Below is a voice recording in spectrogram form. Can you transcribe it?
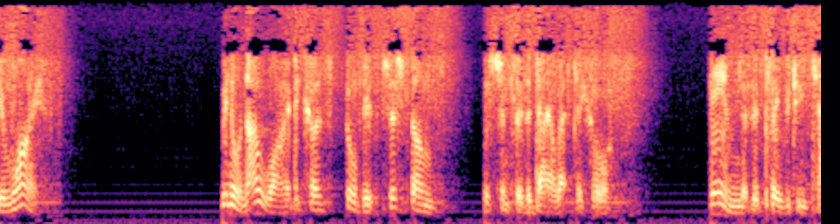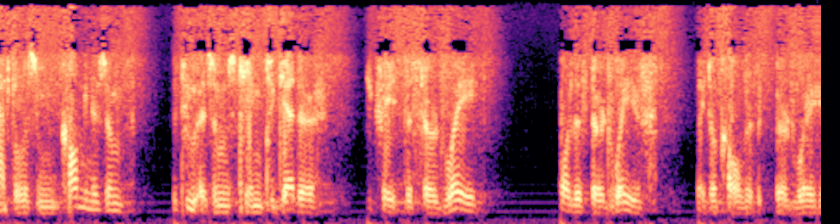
why. We know now why, because the Soviet system was simply the dialectical game that they played between capitalism and communism. The two isms came together to create the third way, or the third wave. Plato called it the third way,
